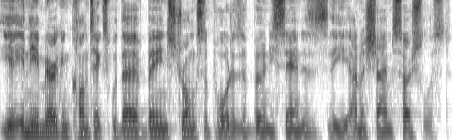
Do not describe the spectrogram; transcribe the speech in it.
in the American context, would they have been strong supporters of Bernie Sanders, the unashamed socialist?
